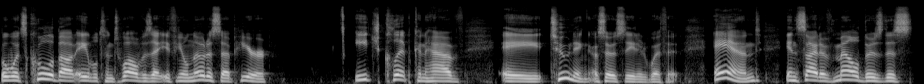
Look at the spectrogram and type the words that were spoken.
But what's cool about Ableton 12 is that if you'll notice up here, Each clip can have a tuning associated with it. And inside of Meld, there's this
